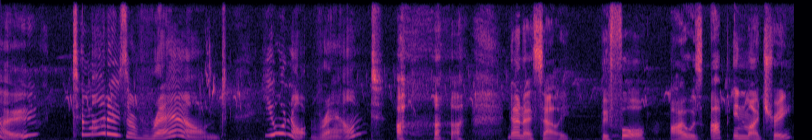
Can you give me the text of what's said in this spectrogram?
No, tomatoes are round. You're not round. no, no, Sally. Before, I was up in my tree,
